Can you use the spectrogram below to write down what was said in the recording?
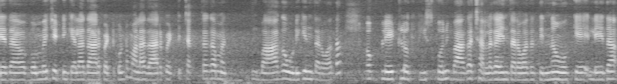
లేదా బొంబాయి చట్నీకి ఎలా దార పెట్టుకుంటాం అలా దార పెట్టి చక్కగా బాగా ఉడికిన తర్వాత ఒక ప్లేట్లోకి తీసుకొని బాగా చల్లగా అయిన తర్వాత తిన్నా ఓకే. లేదా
